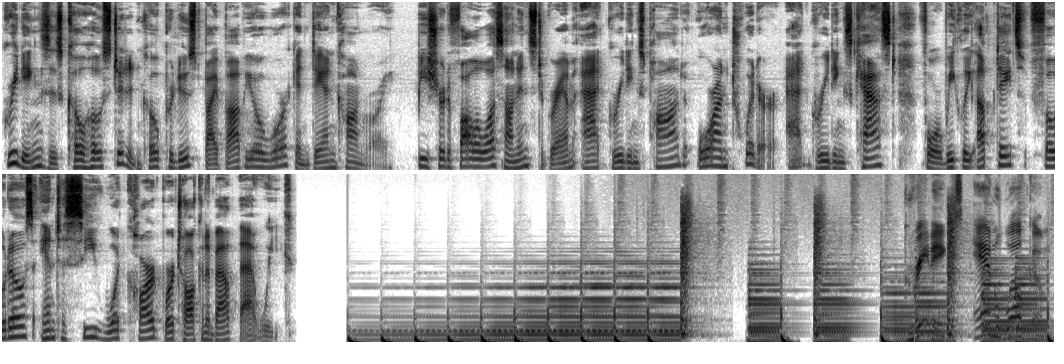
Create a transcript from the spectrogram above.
Greetings is co hosted and co produced by Bobby O'Rourke and Dan Conroy. Be sure to follow us on Instagram at GreetingsPod or on Twitter at GreetingsCast for weekly updates, photos, and to see what card we're talking about that week. Greetings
